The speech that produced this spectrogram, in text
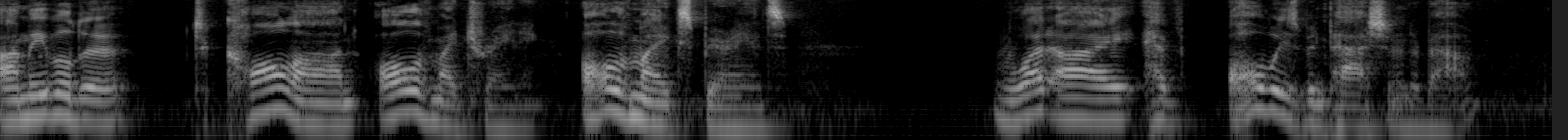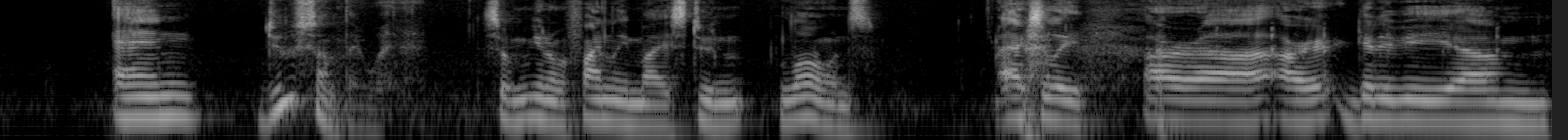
I'm able to, to call on all of my training, all of my experience, what I have always been passionate about, and do something with it. So, you know, finally, my student loans actually are, uh, are going to be um,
